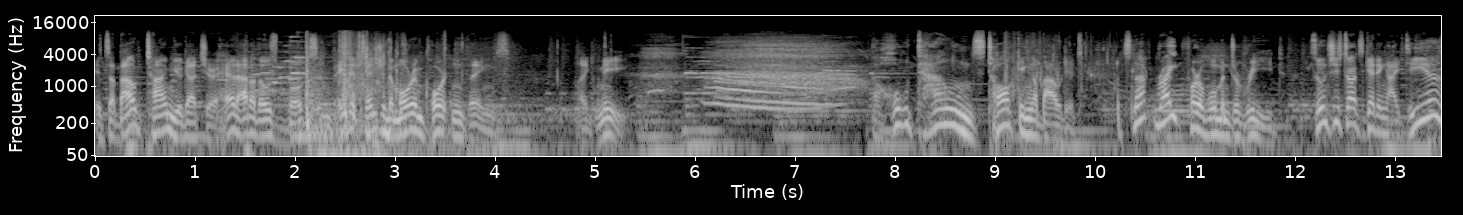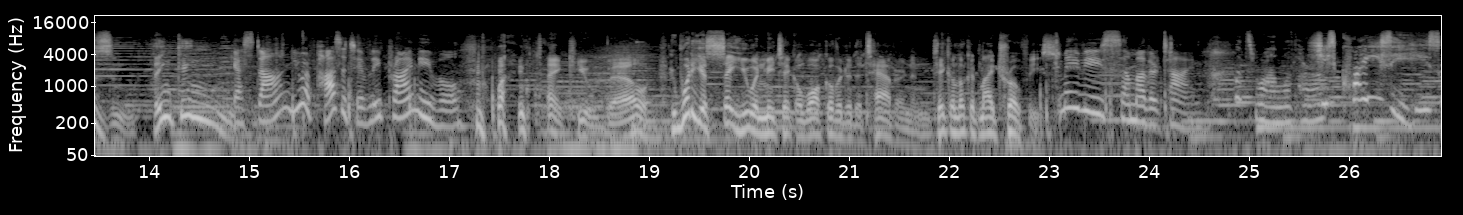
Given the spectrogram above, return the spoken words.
it's about time you got your head out of those books and paid attention to more important things. Like me. The whole town's talking about it. It's not right for a woman to read. Soon she starts getting ideas and thinking. Gaston, you are positively primeval. Why, thank you, Belle. What do you say you and me take a walk over to the tavern and take a look at my trophies? Maybe some other time. What's wrong with her? She's crazy. He's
